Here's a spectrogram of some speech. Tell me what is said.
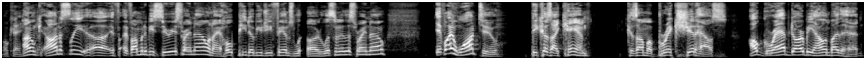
Okay. I don't honestly. Uh, if if I'm going to be serious right now, and I hope PWG fans li- are listening to this right now, if I want to, because I can, because I'm a brick shithouse, I'll grab Darby Allin by the head.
